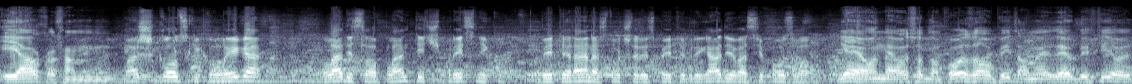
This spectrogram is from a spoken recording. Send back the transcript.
i jako sam... Vaš školski kolega Ladislav Plantić, predsjednik veterana 145. brigade, vas je pozvao. Je, on me osobno pozvao, pitao me da bi htio,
